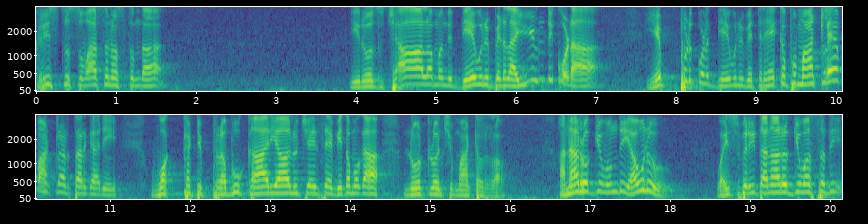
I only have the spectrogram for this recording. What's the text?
క్రీస్తు సువాసన వస్తుందా? ఈరోజు చాలామంది దేవుని బిడల అయ్యుండి కూడా ఎప్పుడు కూడా దేవుని వ్యతిరేకపు మాటలే మాట్లాడతారు కానీ ఒక్కటి ప్రభు కార్యాలు చేసే విధముగా నోట్లోంచి మాటలు రావు. అనారోగ్యం ఉంది అవును. వయసు పెరిగితే అనారోగ్యం వస్తుంది.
